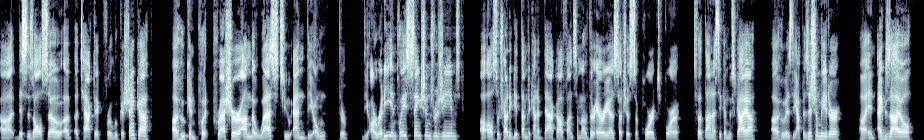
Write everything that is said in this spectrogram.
Uh, this is also a, a tactic for Lukashenko, uh, who can put pressure on the West to end the own the already in place sanctions regimes. Uh, also, try to get them to kind of back off on some other areas, such as support for Svetlana Tikhanovskaya, uh, who is the opposition leader uh, in exile.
